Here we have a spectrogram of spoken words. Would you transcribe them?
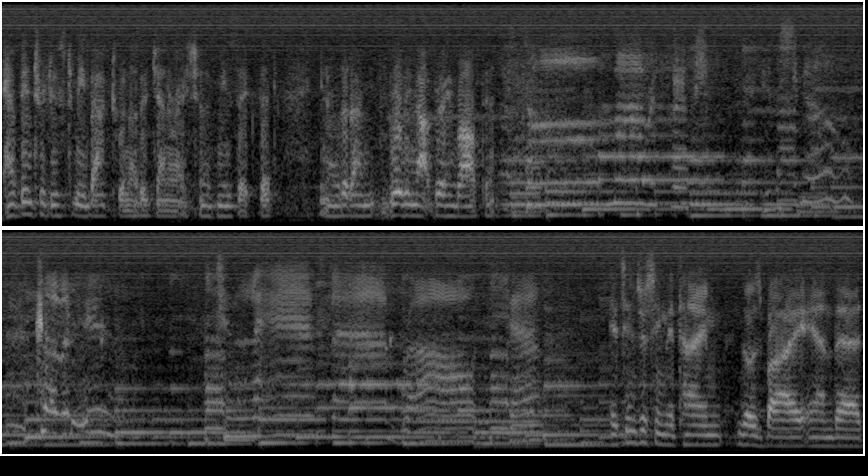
have introduced me back to another generation of music that, you know, that I'm really not very involved in. It's interesting that time goes by and that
